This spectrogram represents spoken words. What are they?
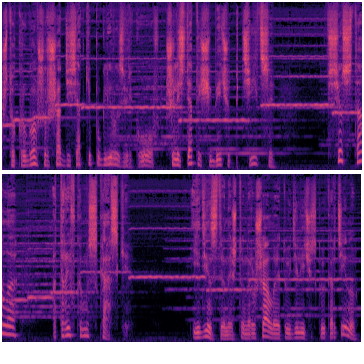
что кругом шуршат десятки пугливых зверьков, шелестят и щебечут птицы. Все стало отрывком из сказки. Единственное, что нарушало эту идиллическую картину —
